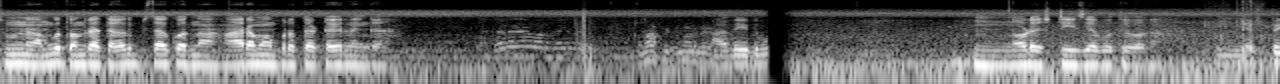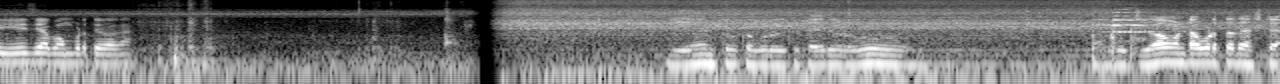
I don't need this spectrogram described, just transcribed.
ಸುಮ್ಮನೆ ನಮಗೂ ತೊಂದರೆ ಆಯ್ತು. ಬಿಸಾಕು ಅದನ್ನ ಆರಾಮಾಗಿ ಬರುತ್ತೆ ಟೈರ್ ಅದು ಇದು ಹ್ಞೂ ನೋಡಿ ಎಷ್ಟು ಈಸಿ ಆಗುತ್ತೆ ಇವಾಗ. ಎಷ್ಟು ಈಸಿಯಾಗಿ ಬಂದ್ಬಿಡ್ತು ಇವಾಗ. ಏನು ತೂಕ ಬರುತ್ತೆ ಟೈರ್ಗಳು? ನಮಗೆ ಜೀವ ಹೊಂಟಾಗ್ಬಿಡ್ತದೆ ಅಷ್ಟೇ.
